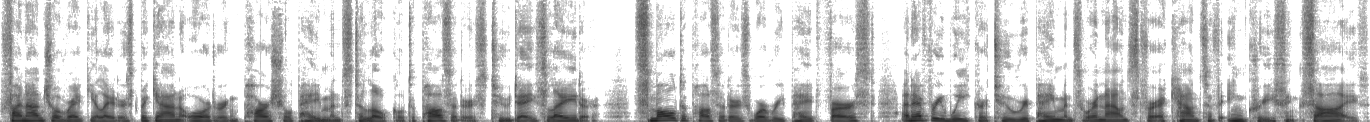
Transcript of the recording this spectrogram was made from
financial regulators began ordering partial payments to local depositors two days later. Small depositors were repaid first, and every week or two repayments were announced for accounts of increasing size.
